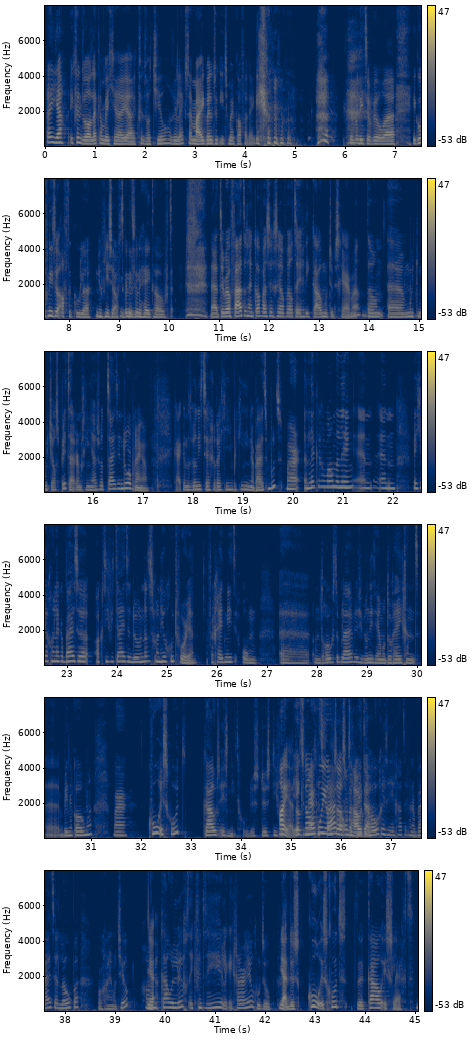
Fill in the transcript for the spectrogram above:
Eh, ja, ik vind het wel lekker een beetje, ja, ik vind het wel chill, relaxed. Maar ik ben natuurlijk iets meer kaffe, denk ik. ik heb er niet zoveel, ik hoef niet zo af te koelen. Je hoeft niet zo af te Ik ben niet koelen. zo'n heet hoofd. Nou, terwijl Vatos en Kaffa zichzelf wel tegen die kou moeten beschermen, dan eh, moet, moet je als pitta er misschien juist wat tijd in doorbrengen. Kijk, en dat wil niet zeggen dat je in je bikini naar buiten moet, maar een lekkere wandeling en, en weet je, gewoon lekker buiten activiteiten doen, dat is gewoon heel goed voor je. Vergeet niet om, eh, om droog te blijven, dus je wil niet helemaal doorregend eh, binnenkomen. Maar koel is goed, koud is niet goed. Dus, dus die, Oh ja, dat ik is wel merk het goeie om vaak te als mijn onthouden. pitta hoog is en je gaat even naar buiten lopen, word gewoon helemaal chill. Gewoon Ja. die koude lucht. Ik vind het heerlijk. Ik ga daar heel goed op. Ja, dus koel is goed, de kou is slecht.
